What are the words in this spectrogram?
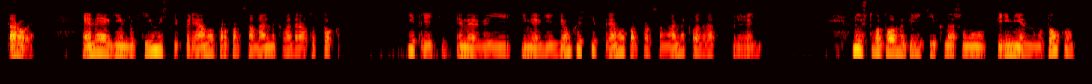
Второе. Энергия индуктивности прямо пропорциональна квадрату тока. И третье. Энергия, энергия емкости прямо пропорциональна квадрату напряжения. Ну и чтобы плавно перейти к нашему переменному току,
